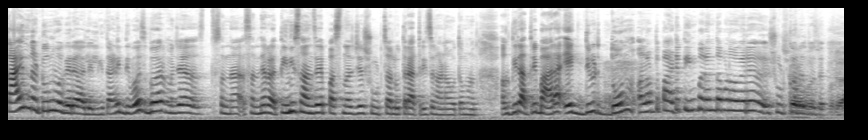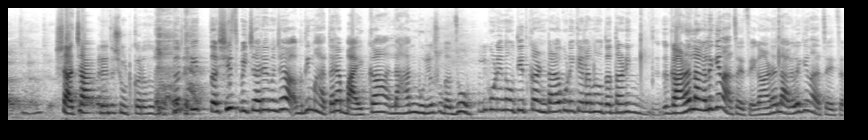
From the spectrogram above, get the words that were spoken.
काय नटून वगैरे आलेली आणि दिवसभर म्हणजे संध्या संध्याकाळ तिन्ही सांजेपासून जे शूट चालू होतं रात्रीचं गाणं होतं म्हणून. अगदी रात्री बारा एक दीड दोन मला वाटतं पहाटे तीनपर्यंत आपण वगैरे शूट करत होतो. शा चारपर्यंत शूट करत होतो. तर ती तशीच बिचारे म्हणजे अगदी म्हाताऱ्या बायका लहान मुलं सुद्धा झोपली कोणी नव्हती कंटाळा कोणी केला नव्हता आणि गाणं लागलं की नाचायचं गाणं लागलं की नाचायचं.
